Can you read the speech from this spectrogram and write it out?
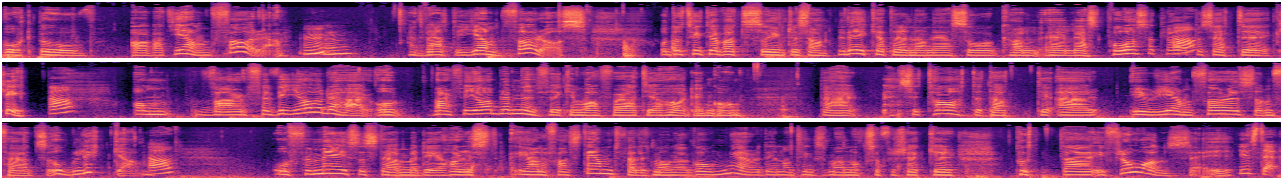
vårt behov av att jämföra. Att vi alltid jämför oss. Och då tyckte jag det var så intressant med dig Katarina när jag såg, har eh, läst på såklart Ja. och sett eh, klipp Ja. om varför vi gör det här. Och varför jag blev nyfiken var för att jag hörde en gång det här citatet att det är ur jämförelsen föds olyckan. Ja. Och för mig så stämmer det, har det i alla fall stämt väldigt många gånger och det är någonting som man också försöker putta ifrån sig. Just det.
